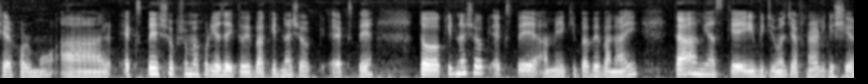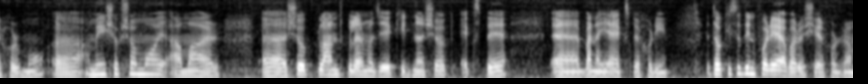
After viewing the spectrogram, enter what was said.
শেয়ার করব আর এক্সপে সবসময় করিয়া যাইতই বা কীটনাশক এক্সপে তো, কীটনাশক এক্সপে আমি কীভাবে বানাই? তা আমি আজকে এই ভিডিওর মাঝে আপনার লগে শেয়ার করব। আমি সবসময় আমার আহ, সব প্লান্টগুলার মাঝে কীটনাশক এক্সপে আহ, বানাইয়া এক্সপে করি। তো কিছুদিন পরে আবারও শেয়ার করলাম।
